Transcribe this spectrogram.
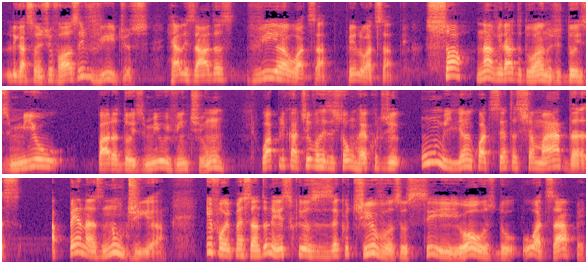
ligações de voz e vídeos. realizadas via WhatsApp, pelo WhatsApp. Só na virada do ano de 2000 para 2021, o aplicativo registrou um recorde de 1 milhão e 400 chamadas apenas num dia. E foi pensando nisso que os executivos, os CEOs do WhatsApp,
